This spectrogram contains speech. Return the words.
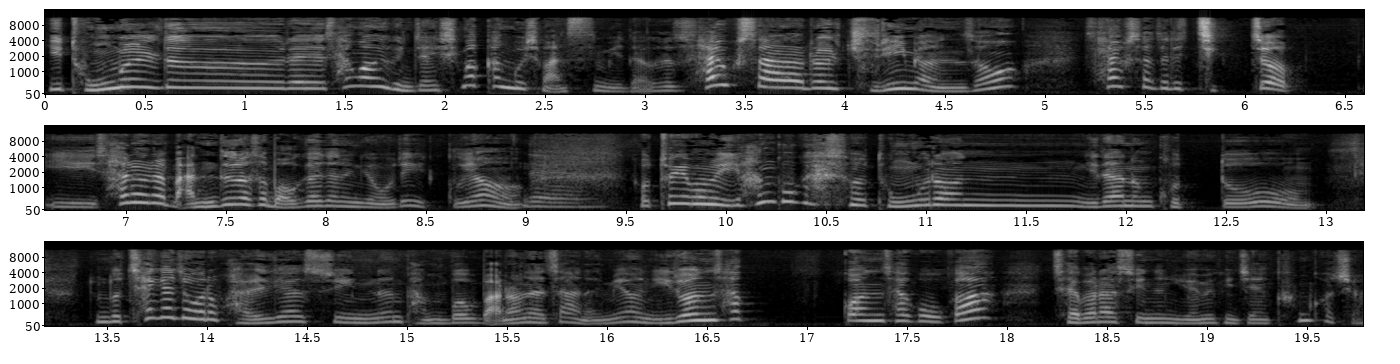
이 동물들의 상황이 굉장히 심각한 곳이 많습니다. 그래서 사육사를 줄이면서 사육사들이 직접 이 사료를 만들어서 먹여야 되는 경우도 있고요. 네. 어떻게 보면 이 한국에서 동물원이라는 곳도 좀 더 체계적으로 관리할 수 있는 방법을 마련하지 않으면 이런 사, 사건 사고가 재발할 수 있는 위험이 굉장히 큰 거죠.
